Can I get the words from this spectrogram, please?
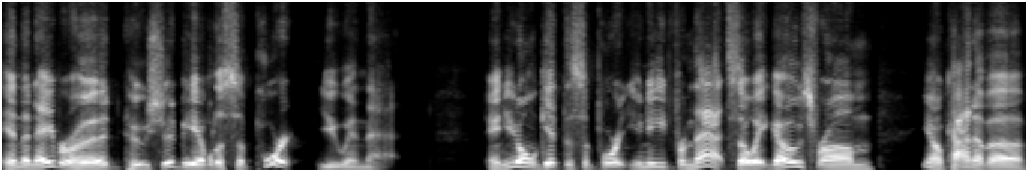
in the neighborhood who should be able to support you in that. And you don't get the support you need from that. So it goes from, you know, kind of a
